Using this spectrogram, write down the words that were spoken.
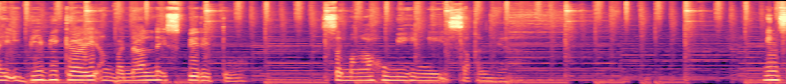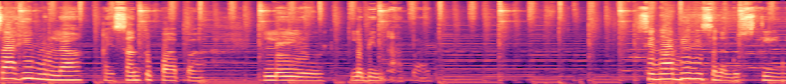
ay ibibigay ang banal na espiritu sa mga humihingi sa Kanya. Mensahe mula kay Santo Papa Leo 14 Sinabi ni San Agustin,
